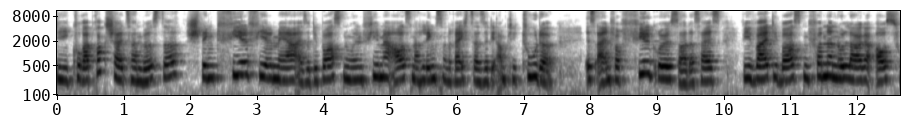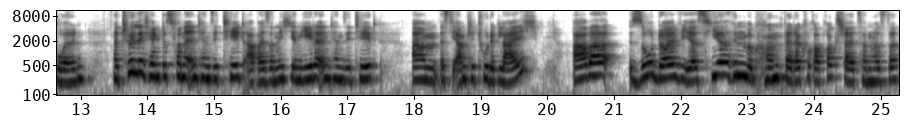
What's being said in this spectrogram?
Die Curaprox Schallzahnbürste schwingt viel, viel mehr. Also die Borsten holen viel mehr aus nach links und rechts. Also die Amplitude ist einfach viel größer. Das heißt, wie weit die Borsten von der Nulllage ausholen. Natürlich hängt es von der Intensität ab. Also nicht in jeder Intensität ähm, ist die Amplitude gleich. Aber so doll, wie ihr es hier hinbekommt bei der Curaprox Schallzahnbürste,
